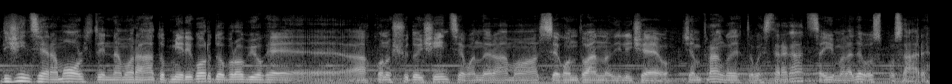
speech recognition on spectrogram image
Di Cinzia era molto innamorato, mi ricordo proprio che eh, ha conosciuto Cinzia quando eravamo al secondo anno di liceo. Gianfranco ha detto questa ragazza io me la devo sposare.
